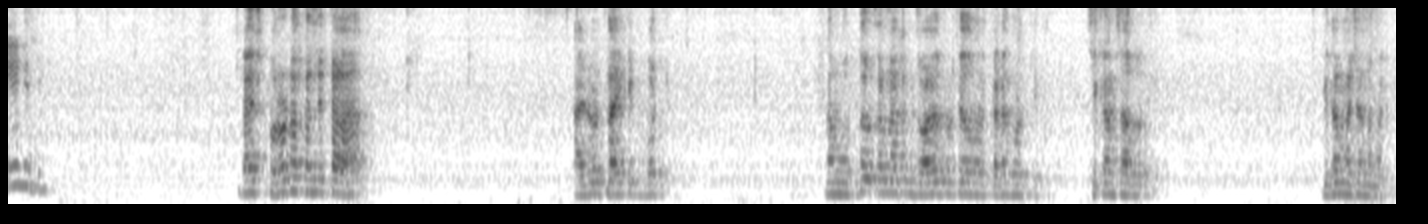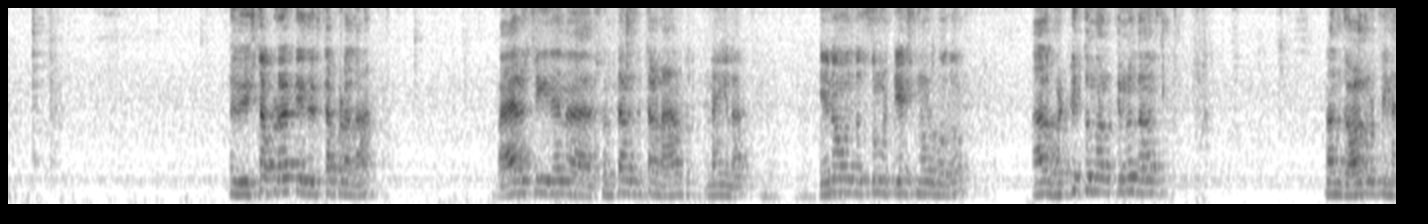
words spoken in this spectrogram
ಏನಿದೆ? ಗಾಯ್ಸ್ ಪರೋಟ ತಂದಿಟ್ಟಾಳ. I don't like it but ನಮ್ಮ ಉತ್ತರ ಕರ್ನಾಟಕ ಜೋಳದ ರೊಟ್ಟಿ ಅದ ಕಡಕ್ ರೊಟ್ಟಿ, ಚಿಕನ್ ಸಾರು ರೊಟ್ಟಿ. ಇದ ಮಜಾ ನಮಗೆ ಇದು ಇಷ್ಟಪಡೋಟ್ಟು ಇದು ಇಷ್ಟಪಡಲ್ಲ. ಬಾಯ ರುಚಿಗೆ ಇದೇನು ಸುಂಟಾಳ ಬಿತ್ತಾಳ ನಾನು ತಿನ್ನಂಗಿಲ್ಲ. ಏನೋ ಒಂದು ಸುಮ್ಮ ಟೇಸ್ಟ್ ನೋಡ್ಬೋದು. ಆದ್ರೆ ಹೊಟ್ಟೆ ತುಂಬ ತಿನ್ನೋದು ನಮ್ಮ ಜೋಳದ ರೊಟ್ಟಿನ.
